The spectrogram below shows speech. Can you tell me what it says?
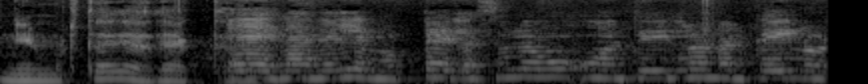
ನೀನು ಮುಟ್ತಾ ಇದೆಯಾ ಅದೇ ಆಗ್ತದೆ ನಾನು ಎಲ್ಲಿ ಮುಟ್ಟ ಇಲ್ಲ. ಸುಮ್ಮನೆ ಅಂತ ಇಲ್ಲಿ ನನ್ನ ಕೈ ನೋಡಿ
